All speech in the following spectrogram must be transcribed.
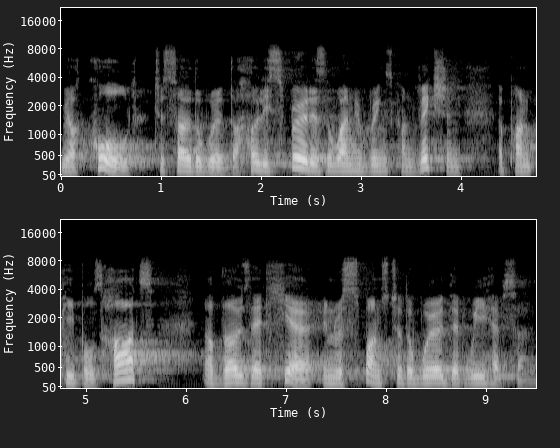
We are called to sow the word. The Holy Spirit is the one who brings conviction upon people's hearts of those that hear in response to the word that we have sown.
